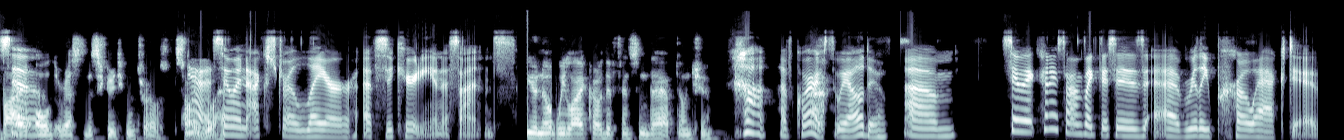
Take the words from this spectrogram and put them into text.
by so, all the rest of the security controls. Sorry, yeah, so an extra layer of security in a sense. You know, we like our defense in depth, don't you? of course, we all do. Um, so it kind of sounds like this is a really proactive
